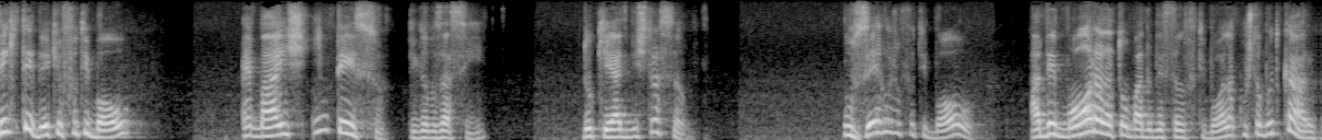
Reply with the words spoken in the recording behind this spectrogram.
tem que entender que o futebol é mais intenso, digamos assim, do que a administração. Os erros do futebol, a demora da tomada de decisão do futebol, ela custa muito caro.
